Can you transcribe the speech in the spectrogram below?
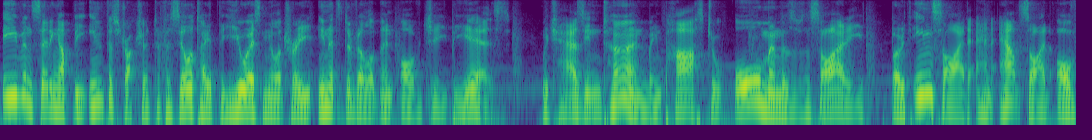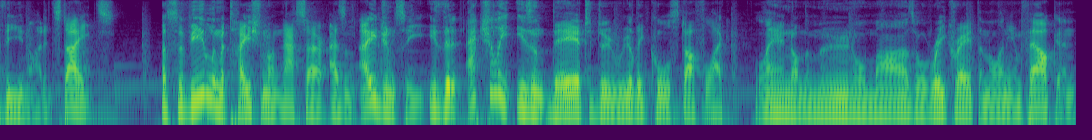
even setting up the infrastructure to facilitate the US military in its development of GPS which has in turn been passed to all members of society, both inside and outside of the United States. A severe limitation on NASA as an agency is that it actually isn't there to do really cool stuff like land on the moon or Mars or recreate the Millennium Falcon.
